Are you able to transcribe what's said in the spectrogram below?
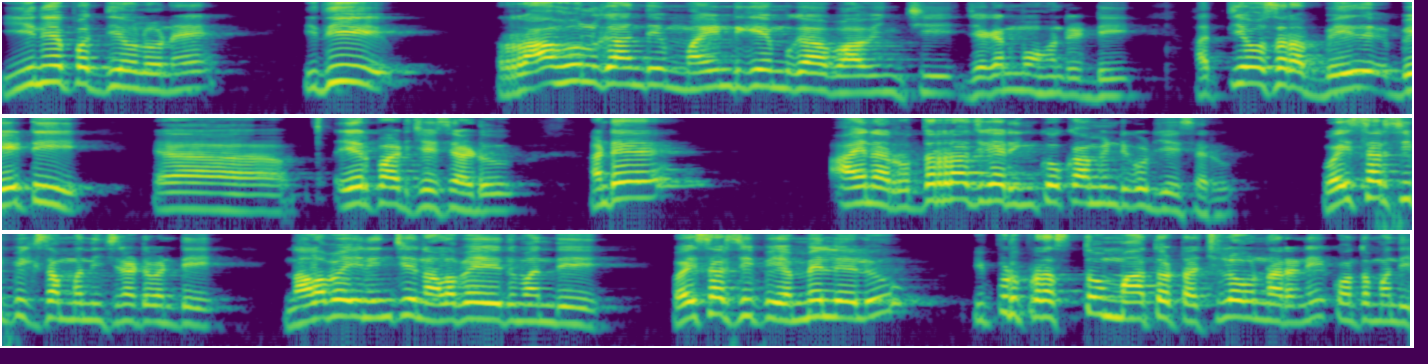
ఈ నేపథ్యంలోనే ఇది రాహుల్ గాంధీ మైండ్ గేమ్గా భావించి జగన్మోహన్ రెడ్డి అత్యవసర బే భేటీ ఏర్పాటు చేశాడు. అంటే ఆయన రుద్రరాజు గారు ఇంకో కామెంట్ కూడా చేశారు. వైఎస్ఆర్సీపీకి సంబంధించినటువంటి నలభై నుంచి నలభై ఐదు మంది వైఎస్ఆర్సీపీ ఎమ్మెల్యేలు ఇప్పుడు ప్రస్తుతం మాతో టచ్లో ఉన్నారని కొంతమంది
